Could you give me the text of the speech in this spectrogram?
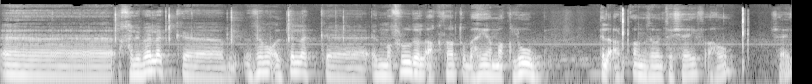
آه خلي بالك آه زي ما قلت لك آه المفروض الأقطار تبقى هي مقلوب الأرقام زي ما انت شايف أهو شايف؟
